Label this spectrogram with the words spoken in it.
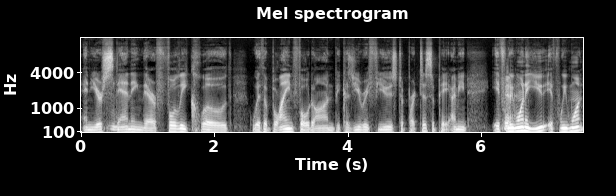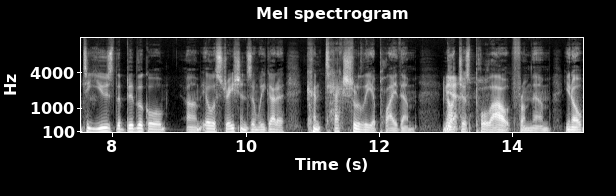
and you're Mm-hmm. standing there fully clothed with a blindfold on because you refuse to participate? I mean, if we want to use, if we want to use the biblical um, illustrations, then we got to contextually apply them not Yeah. just pull out from them. You know,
